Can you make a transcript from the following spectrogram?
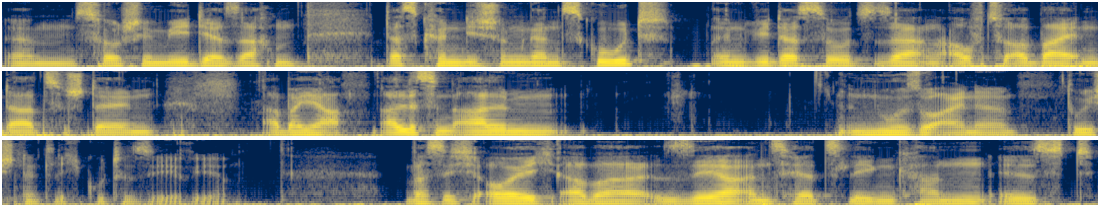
ähm, Social-Media-Sachen, das können die schon ganz gut, irgendwie das sozusagen aufzuarbeiten, darzustellen. Aber ja, alles in allem nur so eine durchschnittlich gute Serie. Was ich euch aber sehr ans Herz legen kann, ist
